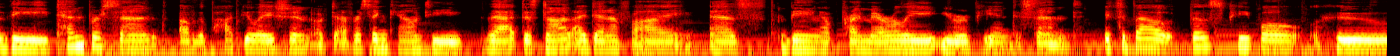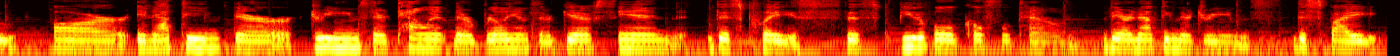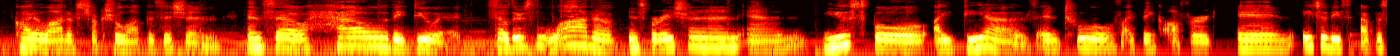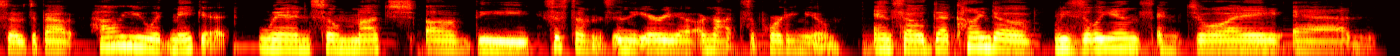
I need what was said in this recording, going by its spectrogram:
the 10% of the population of Jefferson County that does not identify as being of primarily European descent. It's about those people who are enacting their dreams, their talent, their brilliance, their gifts in this place, this beautiful coastal town. They're enacting their dreams despite quite a lot of structural opposition. And so, how they do it. So, there's a lot of inspiration and useful ideas and tools, I think, offered in each of these episodes about how you would make it when so much of the systems in the area are not supporting you. And so that kind of resilience and joy and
